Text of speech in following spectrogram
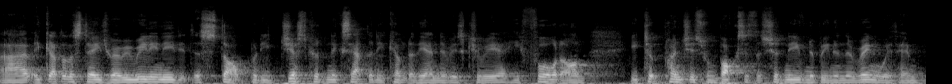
Uh, it got to the stage where he really needed to stop, but he just couldn't accept that he'd come to the end of his career. He fought on, he took punches from boxers that shouldn't even have been in the ring with him,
